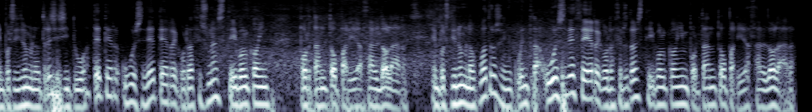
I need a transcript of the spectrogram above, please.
En posición número 3 se sitúa Tether, USDT, recordad es una stablecoin, por tanto paridad al dólar. En posición número 4 se encuentra USDC, recordad es otra stablecoin, por tanto paridad al dólar.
